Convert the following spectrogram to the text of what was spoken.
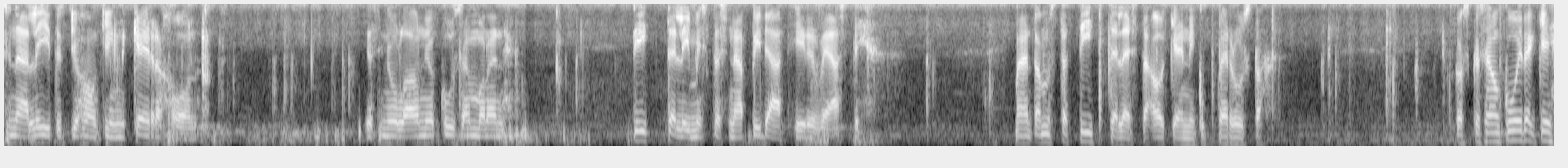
sinä liityt johonkin kerhoon ja sinulla on joku semmonen titteli, mistä sinä pidät hirveästi. Mä en tämmöstä titteleistä oikein niinku perusta. Koska se on kuitenkin,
